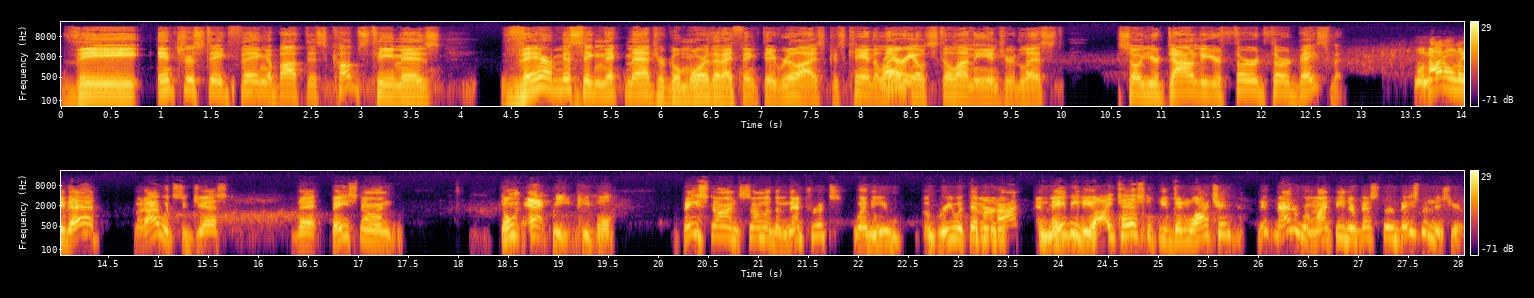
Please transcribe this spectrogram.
The interesting thing about this Cubs team is they are missing Nick Madrigal more than I think they realize because Candelario's right. still on the injured list. So you're down to your third third baseman. Well, not only that, but I would suggest that based on don't at me, people, based on some of the metrics, whether you agree with them or not, and maybe the eye test, if you've been watching, Nick Madrigal might be their best third baseman this year.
